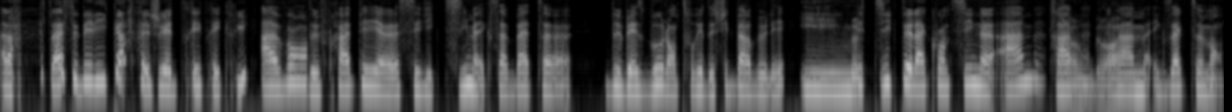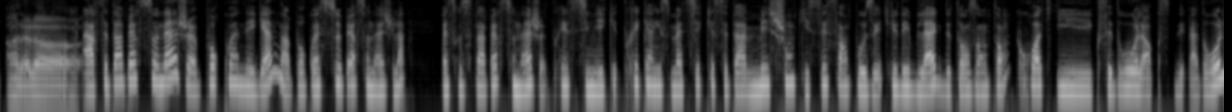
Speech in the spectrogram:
C'est assez délicat, je vais être très très crue. Avant de frapper euh, ses victimes avec sa batte de baseball entourée de fils barbelés, il dicte la comptine âme, drame. rame, exactement. Ah là là Alors c'est un personnage, pourquoi Negan? Pourquoi ce personnage-là? Parce que c'est un personnage très cynique, très charismatique. C'est un méchant qui sait s'imposer, qui fait des blagues de temps en temps, croit qu'il- que c'est drôle alors que ce n'est pas drôle.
